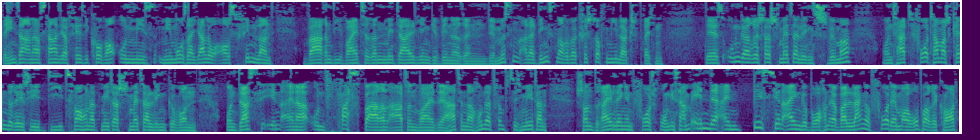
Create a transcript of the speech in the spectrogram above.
Dahinter Anastasia Fesikova und Mimosa Jallo aus Finnland waren die weiteren Medaillengewinnerinnen. Wir müssen allerdings noch über Christoph Milak sprechen. Der ist ungarischer Schmetterlingsschwimmer und hat vor Tamas Kenderesi die 200 Meter Schmetterling gewonnen. Und das in einer unfassbaren Art und Weise. Er hatte nach 150 Metern schon drei Längen Vorsprung, ist am Ende ein bisschen eingebrochen. Er war lange vor dem Europarekord,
